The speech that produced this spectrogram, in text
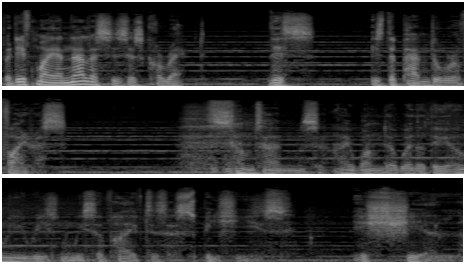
but if my analysis is correct, this is the Pandora virus. Sometimes I wonder whether the only reason we survived as a species is sheer luck.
